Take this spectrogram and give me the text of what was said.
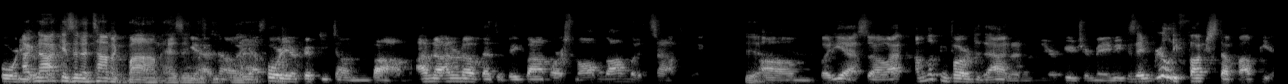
forty. Knock or knock is an atomic bomb, as in Yeah, no, yeah, forty or fifty ton bomb. I'm not. I don't know if that's a big bomb or a small bomb, but it sounds big. Yeah. Um, but yeah, so I, I'm looking forward to that in the near future, maybe because they've really fucked stuff up here.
